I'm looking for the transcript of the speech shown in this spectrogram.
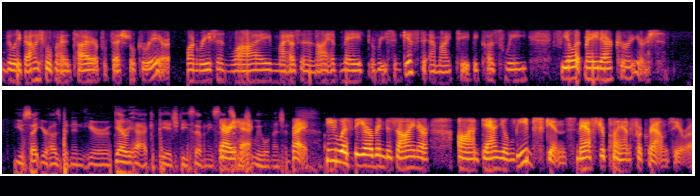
really valuable my entire professional career. One reason why my husband and I have made a recent gift to MIT because we feel it made our careers you cite your husband in here, Gary Hack, PhD 76, Gary which Hack. we will mention. Right. He was the urban designer on Daniel Libeskind's master plan for Ground Zero.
